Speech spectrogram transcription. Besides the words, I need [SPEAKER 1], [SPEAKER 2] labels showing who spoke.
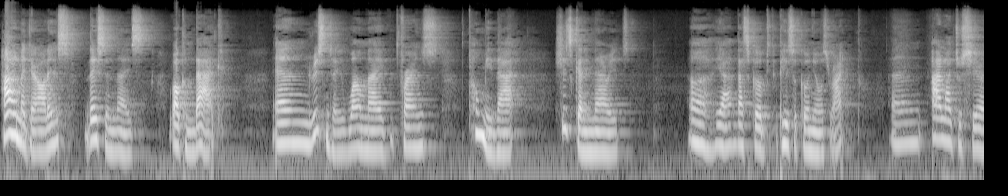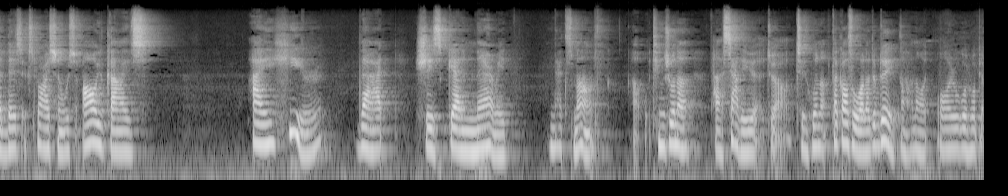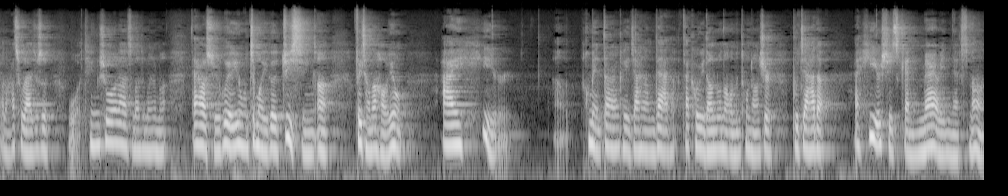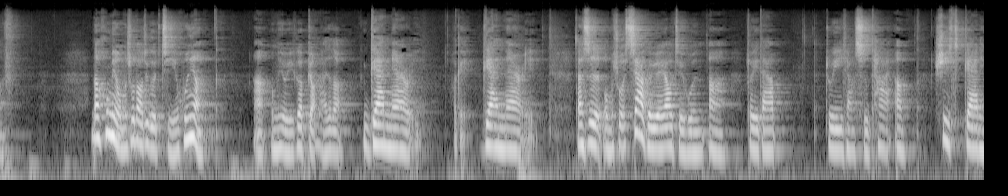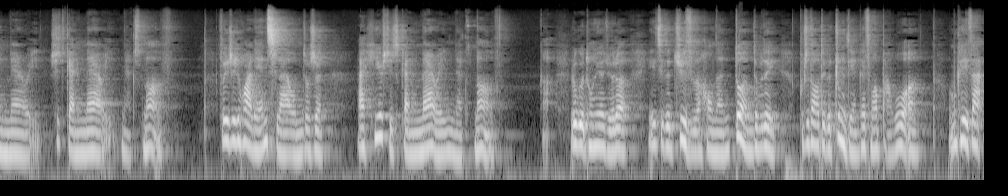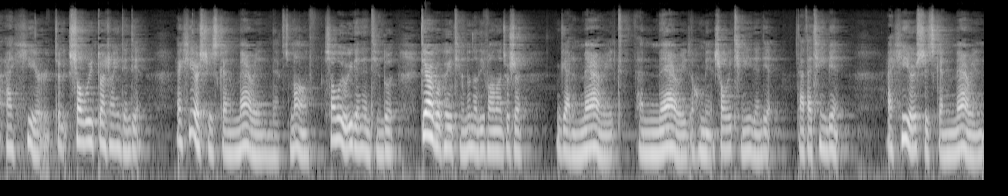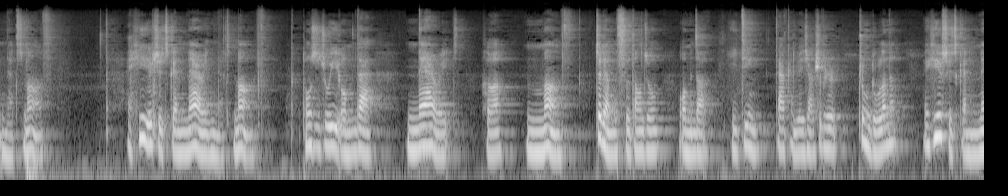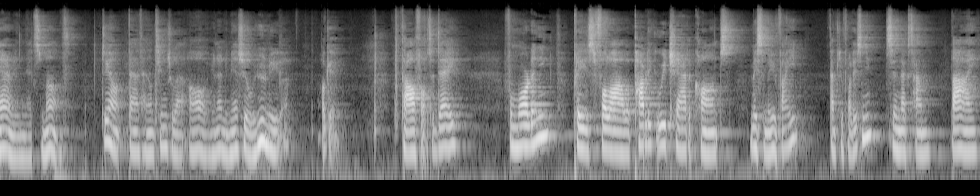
[SPEAKER 1] Hi, my dear audience. This is nice. Welcome back. And recently, one of my friends told me that she's getting married. Uh, yeah, that's good piece of good news, right? And I'd like to share this expression with all you guys. I hear that she's getting married next month. 啊，我听说呢。 啊下个月就要结婚了，他告诉我了，对不对啊？那我我如果说表达出来，就是我听说了什么什么什么，大家要学会用这么一个句型啊，非常的好用。I hear 啊，后面当然可以加上 that，在口语当中呢，我们通常是不加的。I hear she's getting married next month。那后面我们说到这个结婚呀，啊，我们有一个表达叫做 get married，OK，get married。但是我们说下个月要结婚啊。所以大家注意一下时态啊。She's getting married. She's getting married next month. 所以这句话连起来，我们就是 I hear she's getting married next month. 啊，如果同学觉得诶这个句子好难断，对不对？不知道这个重点该怎么把握啊？我们可以在 I hear 这里稍微断上一点点。I hear she's getting married next month. 稍微有一点点停顿。第二个可以停顿的地方呢，就是 get married，它 married 后面稍微停一点点，大家再听一遍。I hear she's getting married next month. I hear she's getting married next month. 同时注意，我们在 married 和 month 这两个词当中，我们的一定大家感觉一下，是不是重读了呢？I hear she's getting married next month. 这样大家才能听出来哦，原来里面是有韵律的。OK，that's all for today. For more learning. Please follow our public WeChat account, Miss Mei Fai. Thank you for listening. See you next time. Bye.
